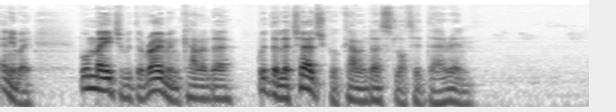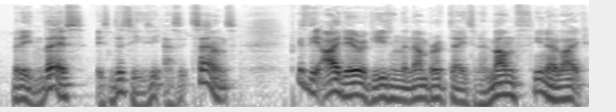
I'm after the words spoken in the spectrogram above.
Anyway, will major with the Roman calendar, with the liturgical calendar slotted therein. But even this isn't as easy as it sounds, because the idea of using the number of days in a month, you know, like,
